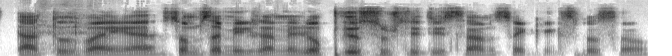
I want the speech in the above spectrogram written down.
está tudo bem, é? somos amigos da mesma. Ele pediu substituição, não sei o que é que se passou,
